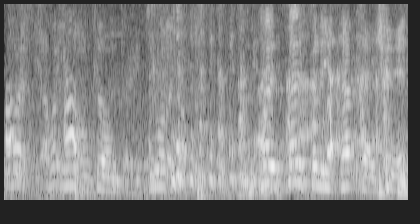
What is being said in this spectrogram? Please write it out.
I, want, I want you not on film, do Do you want to most, most police have taken it.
